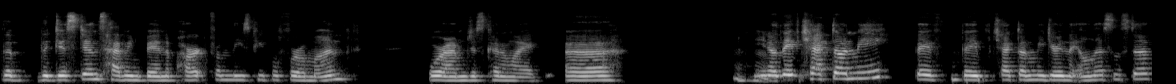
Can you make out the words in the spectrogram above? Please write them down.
the the distance having been apart from these people for a month where i'm just kind of like uh Mm-hmm. you know they've checked on me they've Mhm. they've checked on me during the illness and stuff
